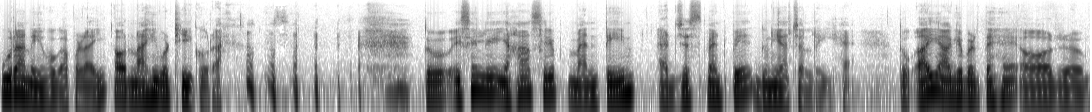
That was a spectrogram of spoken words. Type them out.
पूरा नहीं होगा पढ़ाई और ना ही वो ठीक हो रहा है। तो इसीलिए यहाँ सिर्फ़ मेंटेन एडजस्टमेंट पे दुनिया चल रही है। तो आइए आगे बढ़ते हैं और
